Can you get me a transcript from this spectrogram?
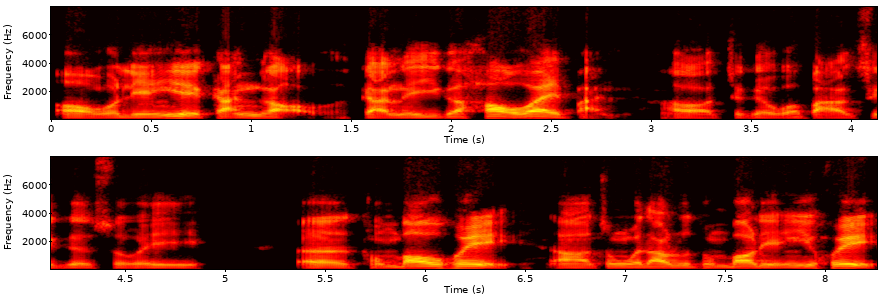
哦、我连夜赶稿赶了一个号外版啊，这个我把这个所谓呃同胞会啊，中国大陆同胞联谊会，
